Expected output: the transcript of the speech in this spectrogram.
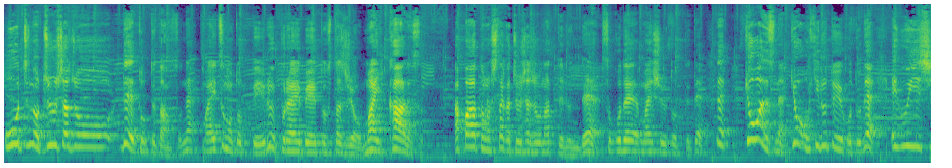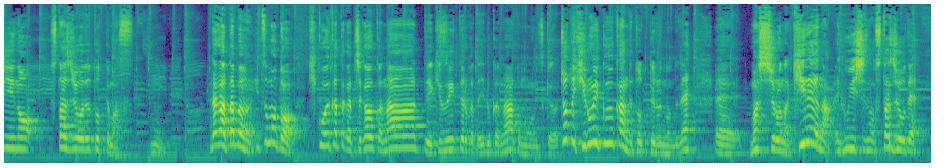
お家の駐車場で撮ってたんですよね、まあ、いつも撮っているプライベートスタジオマイカーです。アパートの下が駐車場になってるんでそこで毎週撮ってて。で今日はですね今日お昼ということで FEC のスタジオで撮ってます、うん、だから多分いつもと聞こえ方が違うかなーって気づいてる方いるかなと思うんですけどちょっと広い空間で撮ってるのでね、えー真っ白な綺麗な FEC のスタジオで、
